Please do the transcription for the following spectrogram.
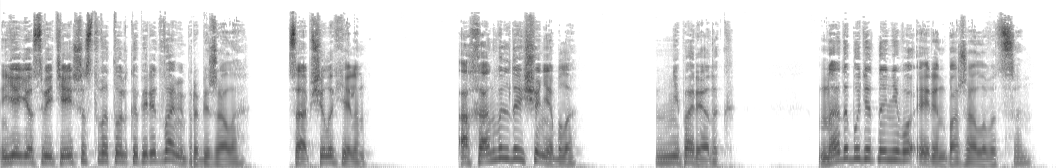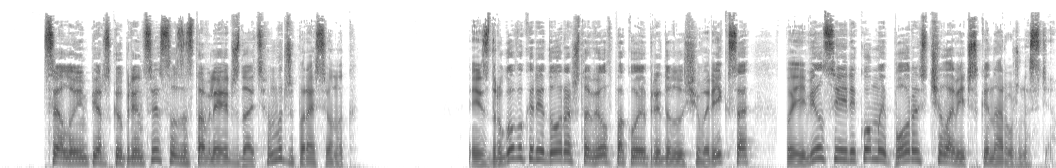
«Ее святейшество только перед вами пробежало», — сообщила Хелен. А Ханвальда еще не было. Непорядок. Надо будет на него Эрин пожаловаться. Целую имперскую принцессу заставляет ждать, вот же поросенок. Из другого коридора, что вел в покое предыдущего Рикса, появился и рекомый порость человеческой наружности.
